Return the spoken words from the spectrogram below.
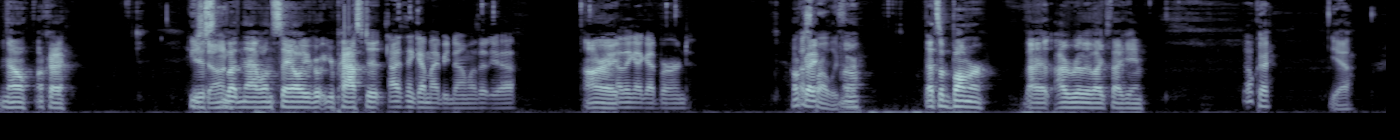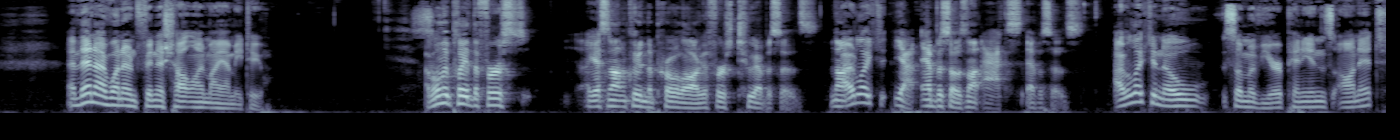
no. Okay, He's you're just done. letting that one sail. You're you're past it. I think I might be done with it. Yeah, All right. I think I got burned. okay, That's probably fair. well, that's a bummer. I I really liked that game. Okay. Yeah. And then I went and finished Hotline Miami 2. I've only played the first. I guess not including the prologue, the first two episodes. Not I'd like to, yeah, episodes, not acts. Episodes. I would like to know some of your opinions on it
